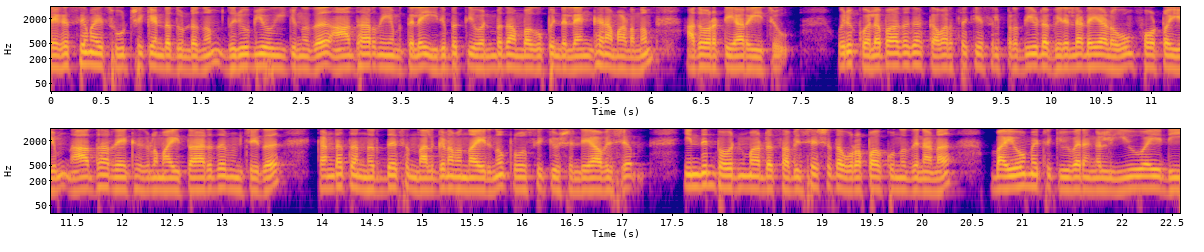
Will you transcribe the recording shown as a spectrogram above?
രഹസ്യമായി സൂക്ഷിക്കേണ്ടതുണ്ടെന്നും ദുരുപയോഗിക്കുന്നത് ആധാർ നിയമത്തിലെ ഇരുപത്തി ഒൻപതാം വകുപ്പിന്റെ ലംഘനമാണെന്നും അതോറിറ്റി അറിയിച്ചു. ഒരു കൊലപാതക കവർച്ച കേസിൽ പ്രതിയുടെ വിരലടയാളവും ഫോട്ടോയും ആധാർ രേഖകളുമായി താരതമ്യം ചെയ്ത് കണ്ടെത്താൻ നിർദ്ദേശം നൽകണമെന്നായിരുന്നു പ്രോസിക്യൂഷന്റെ ആവശ്യം. ഇന്ത്യൻ പൗരന്മാരുടെ സവിശേഷത ഉറപ്പാക്കുന്നതിനാണ് ബയോമെട്രിക് വിവരങ്ങൾ യു ഐ ഡി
